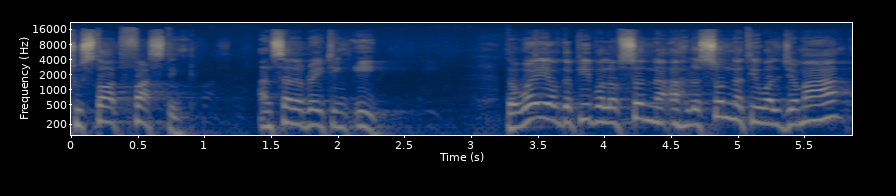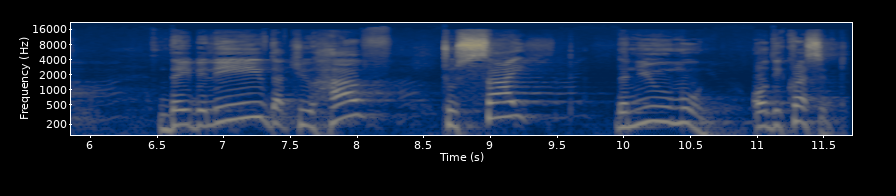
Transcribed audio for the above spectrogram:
to start fasting and celebrating Eid. The way of the people of Sunnah, Ahl Sunnati wal Jama'ah, they believe that you have to sight the new moon or the crescent.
